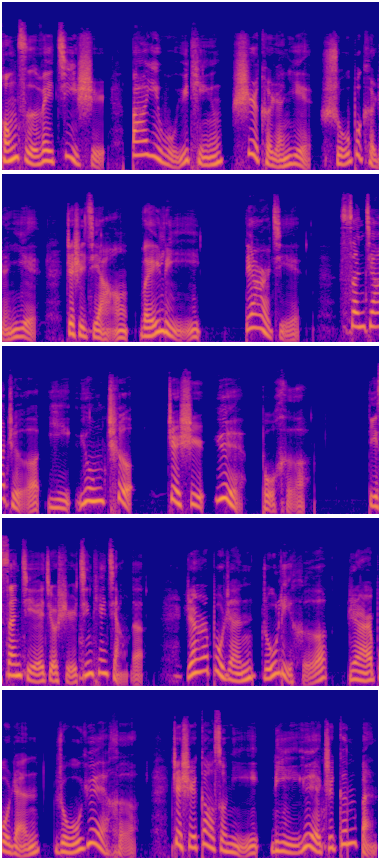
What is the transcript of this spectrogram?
孔子谓季氏：“八佾舞于庭，是可忍也，孰不可忍也？”这是讲为礼。第二节，三家者以雍彻，这是乐不和。第三节就是今天讲的“人而不仁，如礼何？人而不仁，如乐何？”这是告诉你礼乐之根本。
